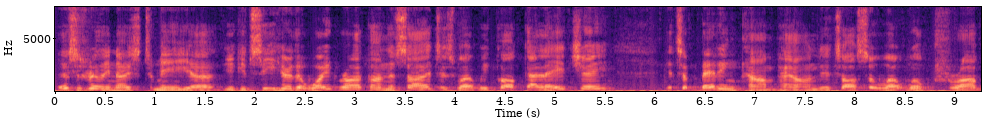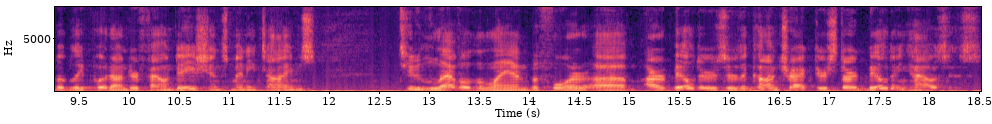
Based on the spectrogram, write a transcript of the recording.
this is really nice to me. Uh, you can see here the white rock on the sides is what we call caliche. It's a bedding compound. It's also what we'll probably put under foundations many times to level the land before uh, our builders or the contractors start building houses.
